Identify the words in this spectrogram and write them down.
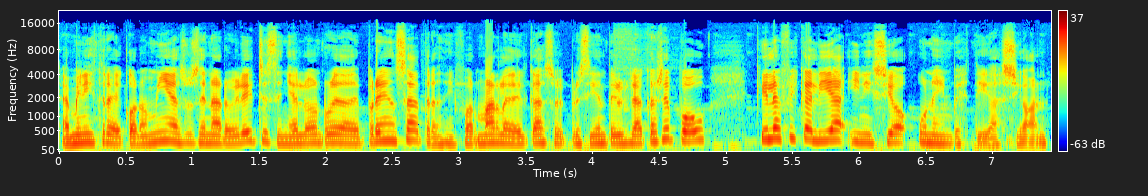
La ministra de Economía, Susana Arbeleche, señaló en rueda de prensa, tras informarle del caso del presidente Luis Lacalle Pou, que la Fiscalía inició una investigación.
